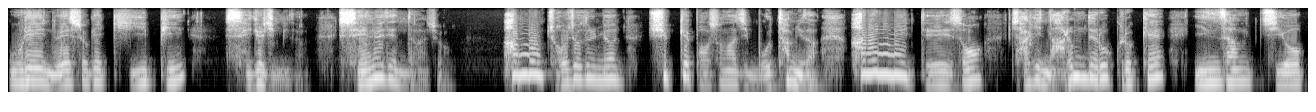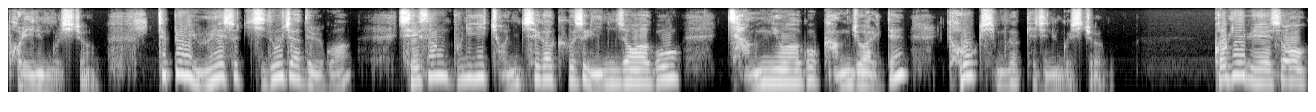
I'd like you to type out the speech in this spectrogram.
우리의 뇌 속에 깊이 새겨집니다. 세뇌된다 하죠. 한번 젖어들면 쉽게 벗어나지 못합니다. 하나님에 대해서 자기 나름대로 그렇게 인상 지어 버리는 것이죠. 특별히 위에서 지도자들과 세상 분위기 전체가 그것을 인정하고 장려하고 강조할 때 더욱 심각해지는 것이죠. 거기에 비해서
